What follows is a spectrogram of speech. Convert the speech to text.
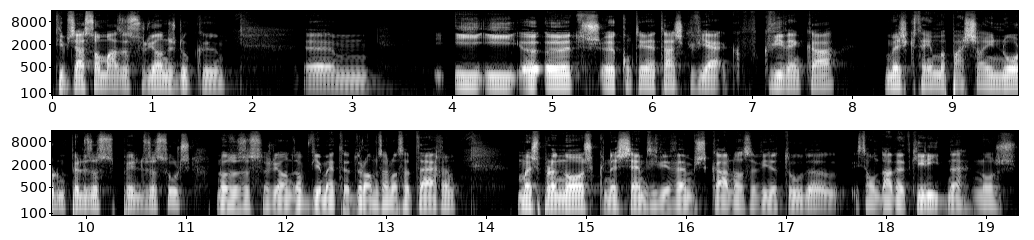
tipo, já são mais açorianos do que... Um, e, e uh, outros uh, continentais que, vier, que, que, vivem cá, mas que têm uma paixão enorme pelos, pelos Açores. Nós, os açorianos, obviamente, adoramos a nossa terra, mas para nós que nascemos e vivemos cá a nossa vida toda, isso é um dado adquirido, não é? Nós,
